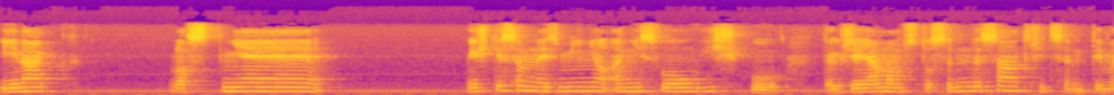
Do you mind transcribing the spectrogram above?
jinak vlastně ještě jsem nezmínil ani svou výšku, takže já mám 173 cm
